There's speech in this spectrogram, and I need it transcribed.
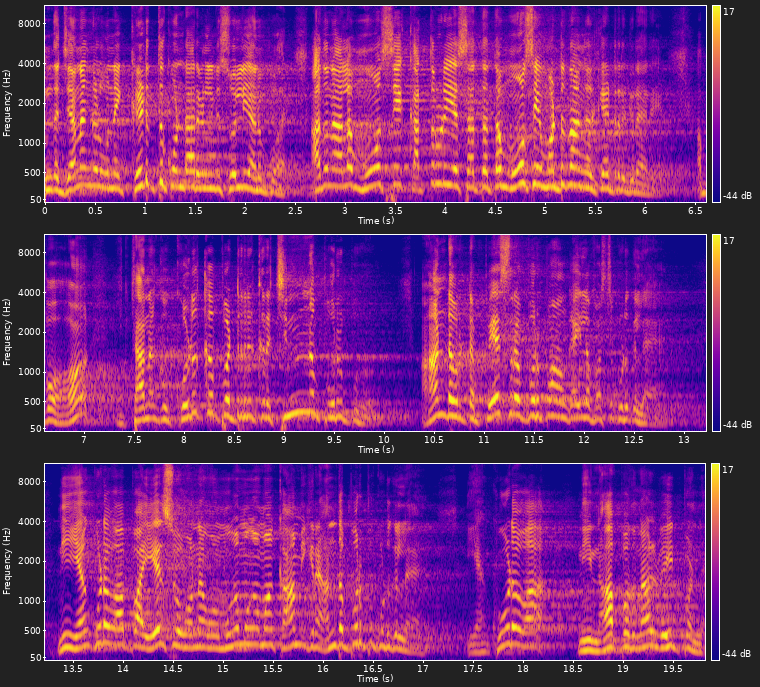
இந்த ஜனங்கள் உன்னை கெடுத்து கொண்டார்கள் என்று சொல்லி அனுப்புவார். அதனால மோசே கத்தருடைய சத்தத்தை மோசை மட்டும்தான் அங்கே கேட்டிருக்கிறாரு. அப்போது தனக்கு கொடுக்கப்பட்டிருக்கிற சின்ன பொறுப்பு ஆண்டவர்கிட்ட பேசுகிற பொறுப்பு அவன் கையில் ஃபஸ்ட்டு கொடுக்கல. நீ என் கூட வாப்பா இயேசுவை உன்னை உன் முகமுகமாக காமிக்கிறேன் அந்த பொறுப்பு கொடுக்கல. என் கூட வா நீ நாற்பது நாள் வெயிட் பண்ணு.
